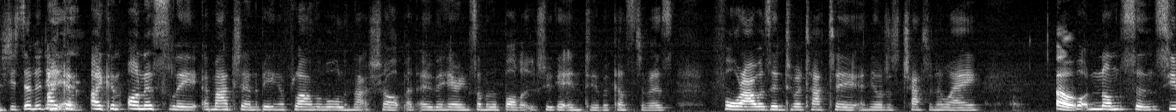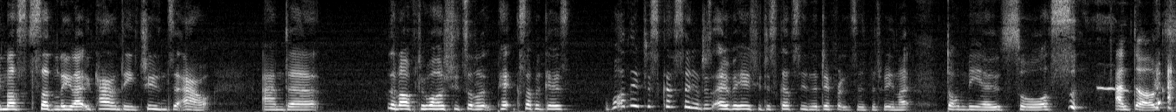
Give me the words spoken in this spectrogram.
She's done it I can, I can honestly imagine being a fly on the wall in that shop and overhearing some of the bollocks you get into with customers. Four hours into a tattoo, and you're just chatting away. Oh, What nonsense! You must suddenly like Candy tunes it out, and uh, then after a while she sort of picks up and goes, "What are they discussing?" And just overhears you discussing the differences between like Dolmio's sauce. And dogs.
